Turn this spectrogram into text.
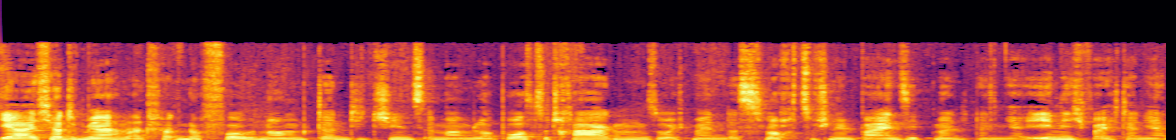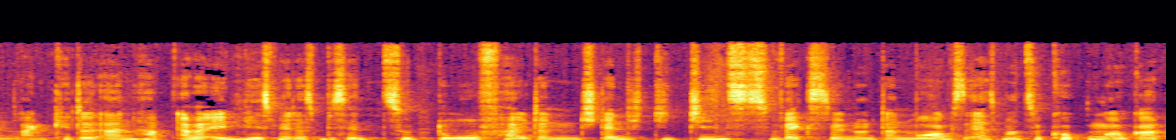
Ja, ich hatte mir am Anfang noch vorgenommen, dann die Jeans immer im Labor zu tragen. So, ich meine, das Loch zwischen den Beinen sieht man dann ja eh nicht, weil ich dann ja einen langen Kittel anhab. Aber irgendwie ist mir das ein bisschen zu doof, halt dann ständig die Jeans zu wechseln und dann morgens erstmal zu gucken, oh Gott,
